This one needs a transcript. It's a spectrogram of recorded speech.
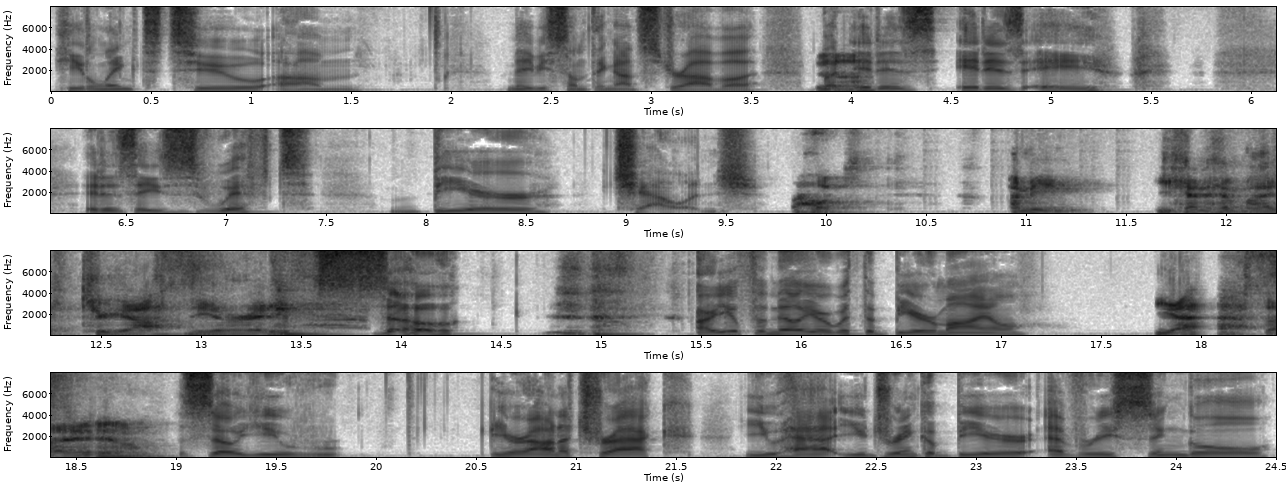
He linked to. Um, maybe something on Strava, but Yeah. it is it is a it is a Zwift beer challenge. Oh, I mean, you kind of have my curiosity already. So, are you familiar with the beer mile? yes, I am. So you you're on a track. You ha you drink a beer every single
